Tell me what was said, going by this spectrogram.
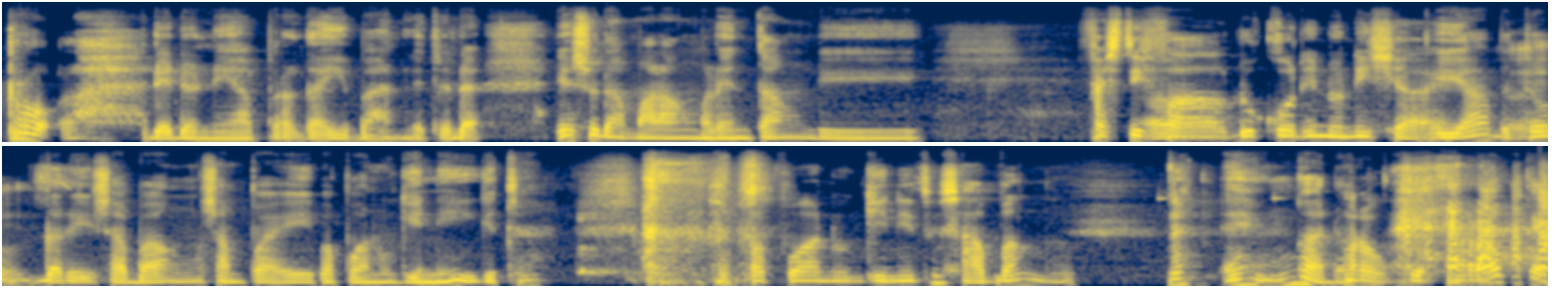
pro lah di dunia pergaiban gitu. Dia sudah malang melintang di Festival Dukun Indonesia. iya betul dari Sabang sampai Papua Nugini gitu. Papua Nugini itu Sabang. Eh enggak dong. Merauke. Merauke.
